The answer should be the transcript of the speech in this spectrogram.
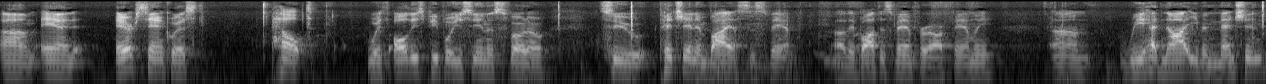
um, and eric sandquist helped with all these people you see in this photo to pitch in and buy us this van. Uh, they bought this van for our family. Um, we had not even mentioned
